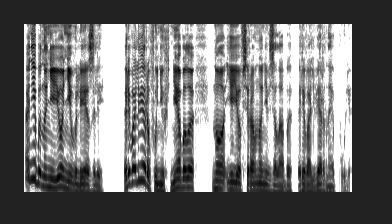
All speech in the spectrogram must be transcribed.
они бы на нее не влезли. Револьверов у них не было, но ее все равно не взяла бы револьверная пуля.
